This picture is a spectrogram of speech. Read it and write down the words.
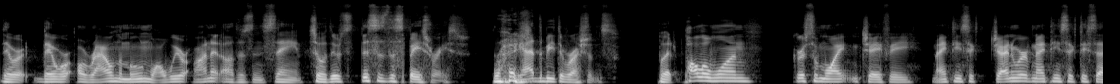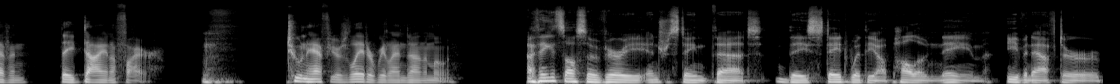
They were they were around the moon while we were on it. Oh, this is insane. So there's this is the space race. right. We had to beat the Russians. But Apollo 1, Grissom White and Chaffee, 1960, January of 1967, they die in a fire. Two and a half years later, we landed on the moon. I think it's also very interesting that they stayed with the Apollo name even after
